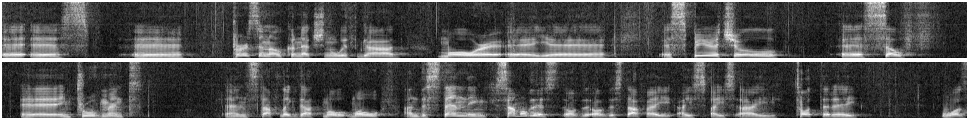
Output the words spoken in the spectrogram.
uh, uh, uh, personal connection with God, more uh, uh, a spiritual uh, self uh, improvement and stuff like that. More, more understanding. Some of this of the, of the stuff I, I, I, I taught today was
